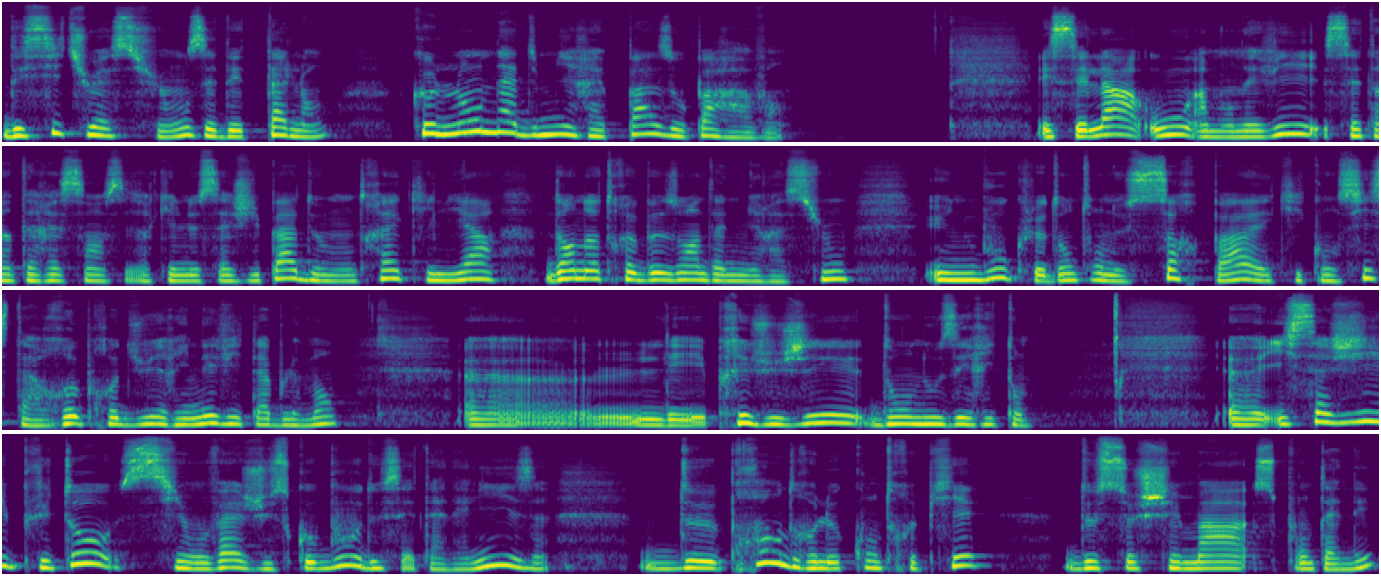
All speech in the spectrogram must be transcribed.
des situations et des talents que l'on n'admirait pas auparavant. Et c'est là où, à mon avis, c'est intéressant. C'est-à-dire qu'il ne s'agit pas de montrer qu'il y a, dans notre besoin d'admiration, une boucle dont on ne sort pas et qui consiste à reproduire inévitablement euh, les préjugés dont nous héritons. Euh, il s'agit plutôt, si on va jusqu'au bout de cette analyse, de prendre le contre-pied de ce schéma spontané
